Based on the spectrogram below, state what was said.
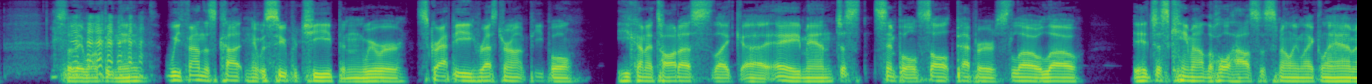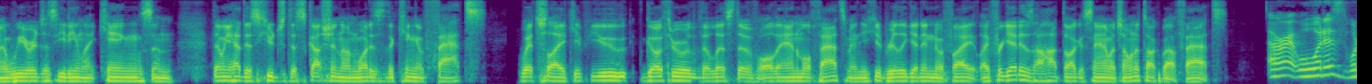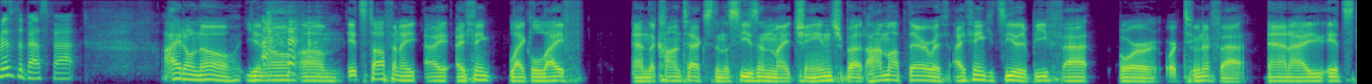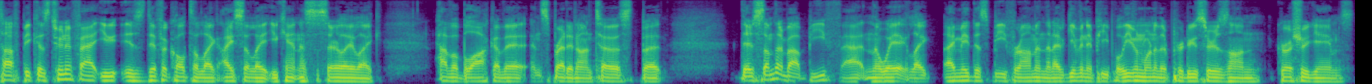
So they won't be named. We found this cut and it was super cheap, and we were scrappy restaurant people. He kind of taught us, like, uh, hey, man, just simple salt, pepper, slow, low it just came out the whole house was smelling like lamb and we were just eating like kings. And then we had this huge discussion on what is the king of fats which like if you go through the list of all the animal fats man you could really get into a fight. Like forget is a hot dog a sandwich? I want to talk about fats. All right well what is what is the best fat? I don't know you know um, it's tough and I, I i think like life and the context and the season might change but i'm up there with i think it's either beef fat or or tuna fat. And I it's tough because tuna fat you is difficult to like isolate. You can't necessarily like have a block of it and spread it on toast, but there's something about beef fat and the way like I made this beef ramen that I've given to people, even one of the producers on grocery games.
